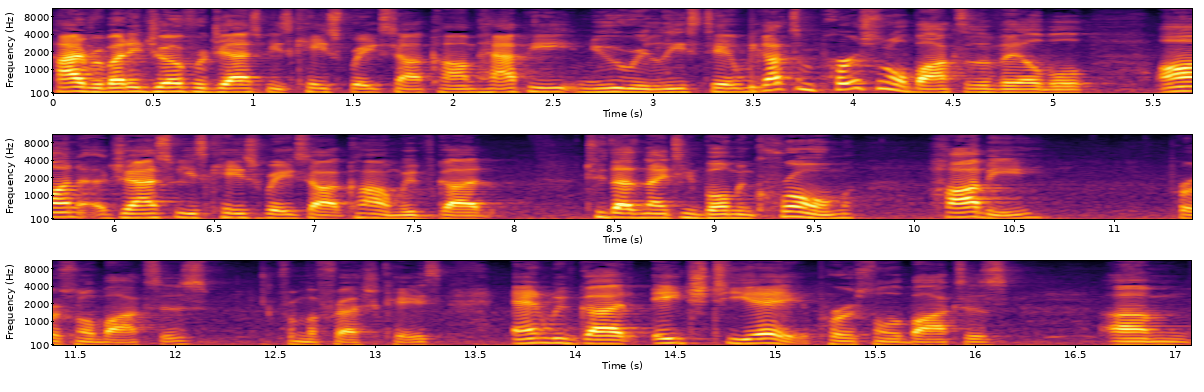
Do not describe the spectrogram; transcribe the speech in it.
Hi, everybody. Joe for jaspyscasebreaks.com. Happy new release day. We got some personal boxes available on jaspyscasebreaks.com. We've got 2019 Bowman Chrome Hobby personal boxes from a fresh case, and we've got HTA personal boxes. Um,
